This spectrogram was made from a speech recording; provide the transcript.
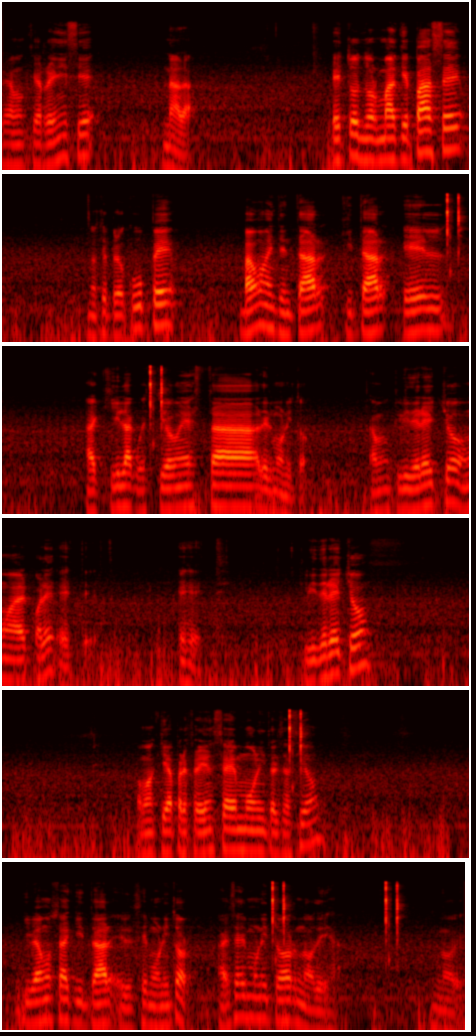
Veamos que reinicie nada. Esto es normal que pase no se preocupe vamos a intentar quitar el aquí la cuestión esta del monitor. Damos clic derecho vamos a ver cuál es este, este, es este. Clic derecho. Vamos aquí a preferencia de monitorización. Y vamos a quitar ese monitor. A veces el monitor no deja no deja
